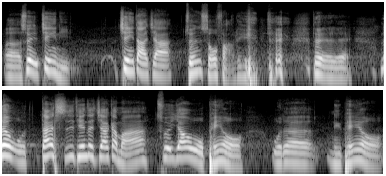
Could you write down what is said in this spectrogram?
呃，所以建议你建议大家遵守法律，对对对对。那我待十四天在家干嘛？除了邀我朋友、我的女朋友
